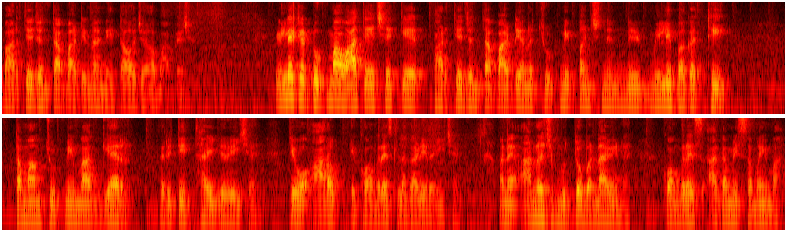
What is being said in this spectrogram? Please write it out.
ભારતીય જનતા પાર્ટીના નેતાઓ જવાબ આપે છે. એટલે કે ટૂંકમાં વાત એ છે કે ભારતીય જનતા પાર્ટી અને ચૂંટણી પંચની મિલીભગતથી તમામ ચૂંટણીમાં ગેરરીતિ થઈ રહી છે, તેવો આરોપ એ કોંગ્રેસ લગાડી રહી છે. અને આનો જ મુદ્દો બનાવીને કોંગ્રેસ આગામી સમયમાં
